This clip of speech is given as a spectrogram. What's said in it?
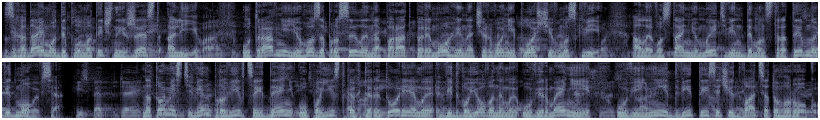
Згадаймо дипломатичний жест Алієва. У травні його запросили на парад перемоги на Червоній площі в Москві, але в останню мить він демонстративно відмовився. Натомість він провів цей день у поїздках територіями, відвойованими у Вірменії у війні 2020 року.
